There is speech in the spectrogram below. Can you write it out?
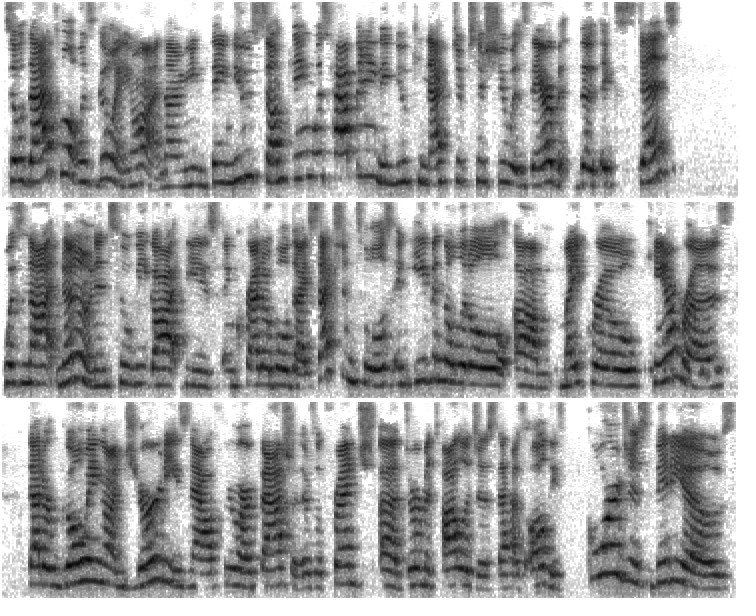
So that's what was going on. I mean, they knew something was happening, they knew connective tissue was there, but the extent was not known until we got these incredible dissection tools and even the little um, micro cameras that are going on journeys now through our fascia. There's a French uh, dermatologist that has all these gorgeous videos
